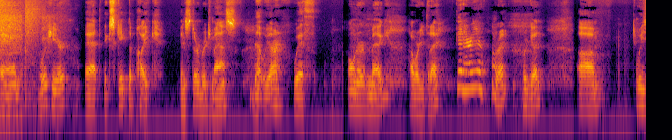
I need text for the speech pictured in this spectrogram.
And we're here at Escape the Pike in Sturbridge, Mass, That we are. with owner Meg. How are you today? Good, how are you? All right, we're good. Um, we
